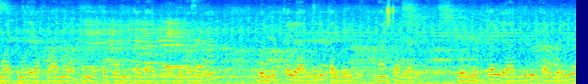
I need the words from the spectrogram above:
ಮೂವತ್ತ್ಮೂರು ಎಫ್ ಆರುನೂರ ಹತ್ತೊಂಬತ್ತು, ಗುರ್ಮಿಟ್ಕಲ್ ಡಿಪೋ ಗಾಡಿ, ಗುರ್ಮಿಟ್ಕಲ್ ಯಾದಗಿರಿ ಕಲಬುರಗಿ ನಾನ್ ಸ್ಟಾರ್ ಗಾಡಿ. ಗುರ್ಮಿಟ್ಕಲ್ ಯಾದಗಿರಿ ಕಲಬುರಗಿ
